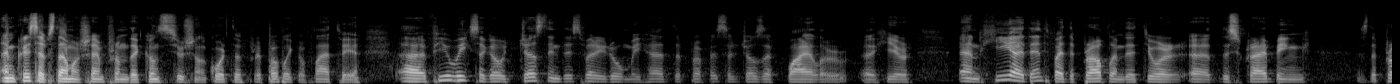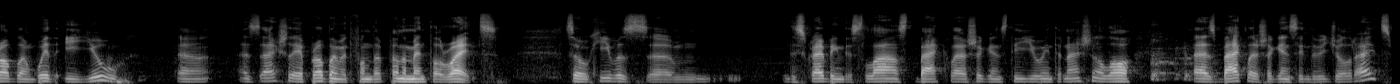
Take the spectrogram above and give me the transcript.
I'm Kristaps Tamoš. I'm from the Constitutional Court of Republic of Latvia. Uh, a few weeks ago, just in this very room, we had the Professor Joseph Weiler uh, here, and he identified the problem that you're uh, describing as the problem with EU uh, as actually a problem with funda fundamental rights. So he was um, describing this last backlash against EU international law as backlash against individual rights,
